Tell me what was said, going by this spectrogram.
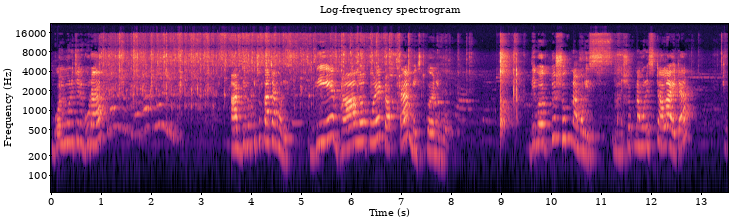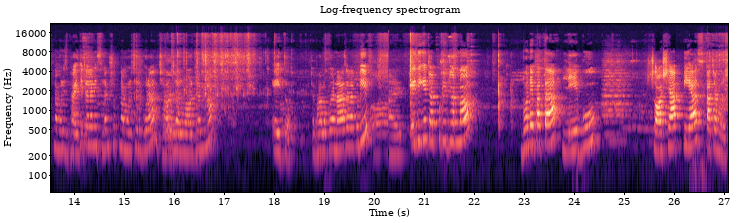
গোলমরিচের গুঁড়া। আর দিব কিছু কাঁচামরিচ। দিয়ে ভালো করে টকটা মিক্সড করে নেব। দিব একটু শুকনা মরিচ। মানে শুকনা মরিচ টালা এটা। শুকনা মরিচ ভাইজে টালা নিয়েছিলাম, শুকনা মরিচের গুঁড়া ঝাল ঝাল হওয়ার জন্য। এই তো, এটা ভালো করে নাড়াচাড়া করি। আর এদিকে চটপটির জন্য ধনে পাতা, লেবু, শসা, পেঁয়াজ, কাঁচামরিচ,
